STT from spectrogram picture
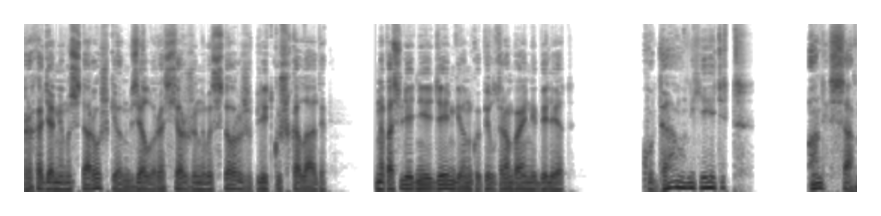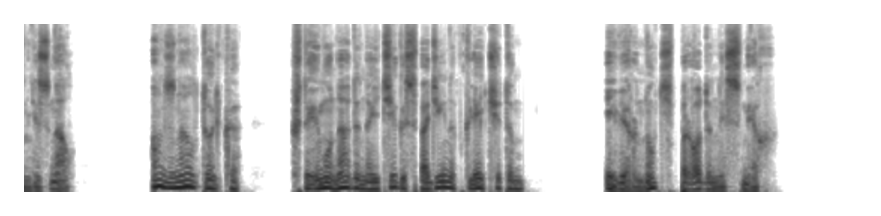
Проходя мимо сторожки, он взял у рассерженного сторожа плитку шоколада. На последние деньги он купил трамвайный билет. Куда он едет? Он и сам не знал. Он знал только, что ему надо найти господина в клетчатом и вернуть проданный смех.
